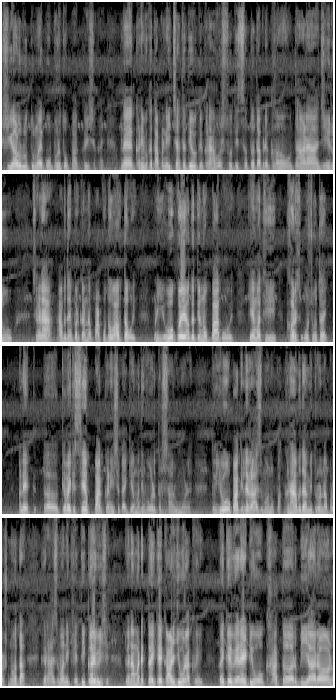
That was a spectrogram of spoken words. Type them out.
શિયાળુ ઋતુનો એક ઉભરતો પાક કહી શકાય. અને ઘણી વખત આપણને ઈચ્છા થતી હોય કે ઘણા વર્ષોથી સતત આપણે ઘઉં, ધાણા, જીરું, ચણા, આ બધા પ્રકારના પાકો તો વાવતા હોય. પણ એવો કોઈ અગત્યનો પાક હોય કે એમાંથી ખર્ચ ઓછો થાય અને કહેવાય કે સેફ પાક ગણી શકાય કે એમાંથી વળતર સારું મળે. તો એવો પાક એટલે રાજમાનો. પાક ઘણા બધા મિત્રોના પ્રશ્નો હતા કે રાજમાની ખેતી કરવી છે. તો એના માટે કઈ કઈ કાળજીઓ રાખવી? કઈ કઈ વેરાયટીઓ? ખાતર, બિયારણ,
